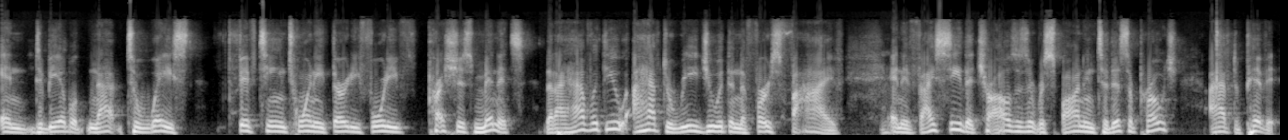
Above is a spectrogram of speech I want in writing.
and to be able not to waste 15, 20, 30, 40 precious minutes that I have with you. I have to read you within the first 5 mm-hmm. And if I see that Charles isn't responding to this approach, I have to pivot.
